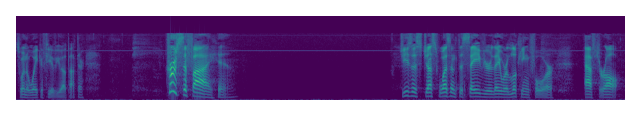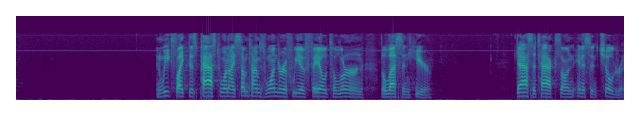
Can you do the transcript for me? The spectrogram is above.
Just want to wake a few of you up out there. Crucify him. Jesus just wasn't the Savior they were looking for after all. In weeks like this past one, I sometimes wonder if we have failed to learn the lesson here. Gas attacks on innocent children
